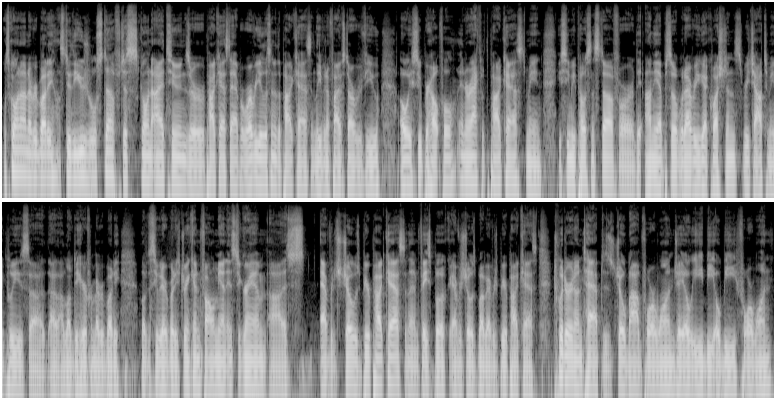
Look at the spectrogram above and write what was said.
What's going on, everybody? Let's do the usual stuff. Just go to iTunes or podcast app or wherever you listen to the podcast and leaving a five star review. Always super helpful. Interact with the podcast. I mean, you see me posting stuff or the on the episode, whatever. You got questions? Reach out to me, please. Uh, I, I love to hear from everybody. Love to see what everybody's drinking. Follow me on Instagram. Uh, that's Average Joe's Beer Podcast, and then Facebook, Average Joe's Above Average Beer Podcast. Twitter and Untappd is Joe Bob 41, J O E B O B 41.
